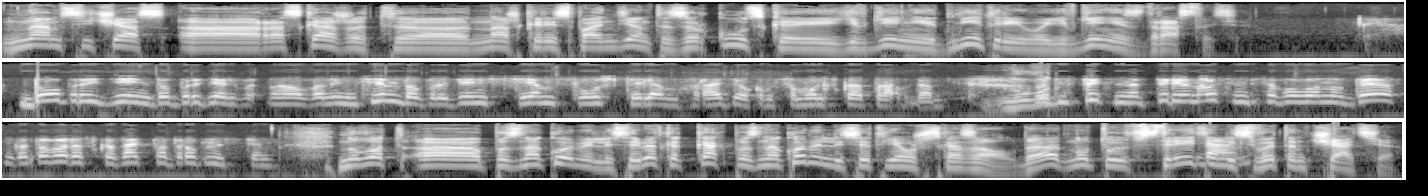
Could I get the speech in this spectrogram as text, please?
Нам сейчас э, расскажет э, наш корреспондент из Иркутска Евгения Дмитриева. Евгений, здравствуйте. Добрый день, добрый день, э, Валентин, добрый день всем слушателям радио «Комсомольская правда». Ну вот... Мы действительно переносимся в Улан-Удэ, готовы рассказать подробности. Ну вот а, познакомились, ребят, как, как познакомились, это я уже сказал, да? Ну то встретились да. в этом чате.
